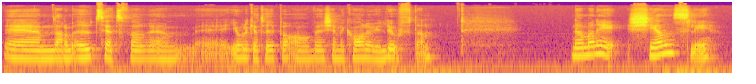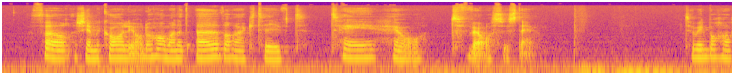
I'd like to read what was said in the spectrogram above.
eh, där de utsätts för eh, eh olika typer av kemikalier i luften. När man är känslig för kemikalier då har man ett överaktivt TH2-system. Så jag vill bara ha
